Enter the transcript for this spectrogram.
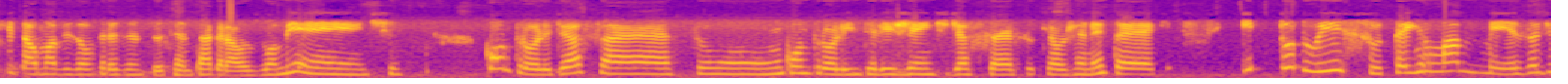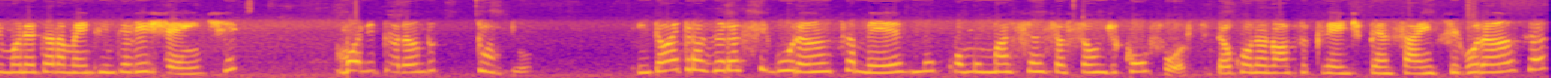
que dá uma visão 360 graus do ambiente, controle de acesso, um controle inteligente de acesso que é o Genetec. E tudo isso tem uma mesa de monitoramento inteligente monitorando tudo. Então é trazer a segurança mesmo como uma sensação de conforto. Então quando o nosso cliente pensar em segurança,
